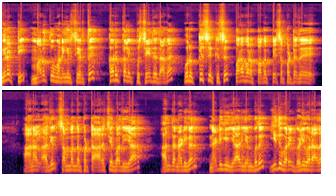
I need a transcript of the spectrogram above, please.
மிரட்டி மருத்துவமனையில் சேர்த்து கருக்கலைப்பு செய்ததாக ஒரு கிசு கிசு பரபரப்பாக பேசப்பட்டது. ஆனால் அதில் சம்பந்தப்பட்ட அரசியல்வாதி யார்? அந்த நடிகர். நடிகை யார் என்பது இதுவரை வெளிவராத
